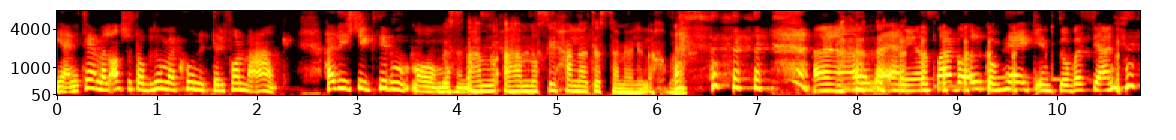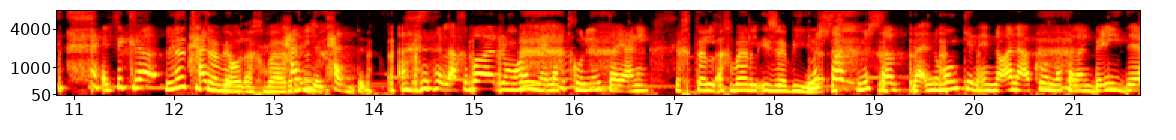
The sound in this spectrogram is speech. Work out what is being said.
يعني تعمل أنشطة بدون ما يكون التليفون معك هذا شيء كثير مهم بس اهم أهم نصيحة لا تستمع للأخبار. يعني صعب أقول لكم هيك أنتم بس يعني الفكرة لا تتابعوا الأخبار. حدد حدد. الأخبار مهمة إنك تكون أنت يعني اختار الأخبار الإيجابية. مش شرط مش شرط لأنه ممكن إنه أنا أكون مثلا بعيدة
